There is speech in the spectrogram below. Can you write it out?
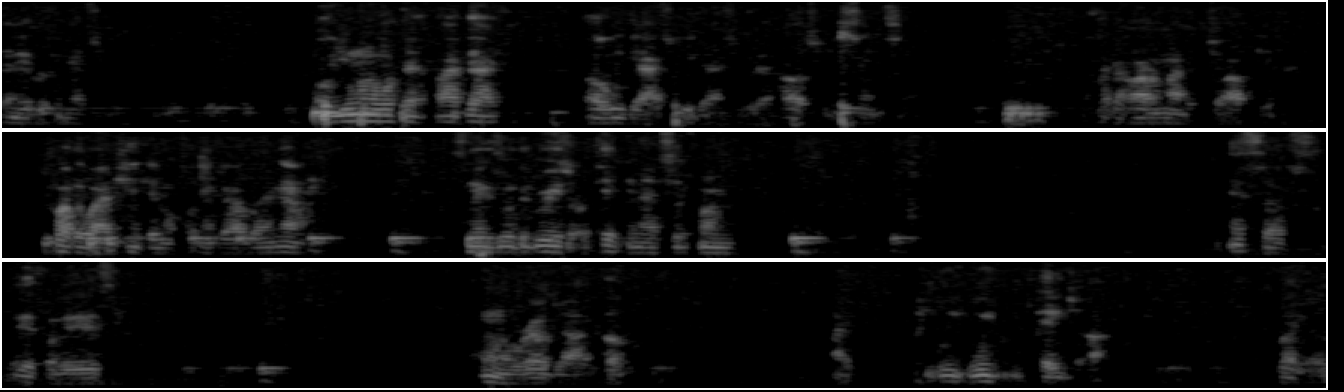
then they're looking at you. Oh, you want to work at Five Guys? Oh, we got you. We got you. That college degree, same thing. It's like an automatic job giver. Probably why I can't get no fucking job right now. These niggas with degrees are taking that shit from me. It sucks. It is what it is. I want a real job though. Like we we pay job. Like a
